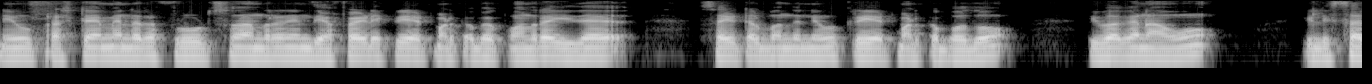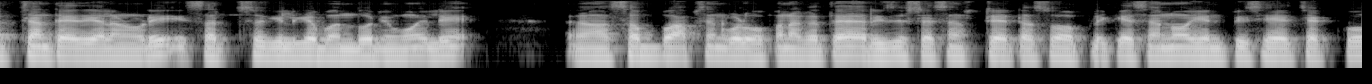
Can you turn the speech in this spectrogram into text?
ನೀವು ಫಸ್ಟ್ ಟೈಮ್ ಏನಾದ್ರು ಫ್ರೂಟ್ಸ್ ಅಂದರೆ ನಿಮ್ದು ಎಫ್ ಐ ಡಿ ಕ್ರಿಯೇಟ್ ಮಾಡ್ಕೋಬೇಕು ಅಂದರೆ ಇದೇ ಸೈಟಲ್ಲಿ ಬಂದು ನೀವು ಕ್ರಿಯೇಟ್ ಮಾಡ್ಕೋಬೋದು. ಇವಾಗ ನಾವು ಇಲ್ಲಿ ಸರ್ಚ್ ಅಂತ ಇದೆಯಲ್ಲ ನೋಡಿ, ಈ ಸರ್ಚ್ ಇಲ್ಲಿಗೆ ಬಂದು ನೀವು ಇಲ್ಲಿ ಸಬ್ ಆಪ್ಷನ್ಗಳು ಓಪನ್ ಆಗುತ್ತೆ. Registration status application N P C A check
